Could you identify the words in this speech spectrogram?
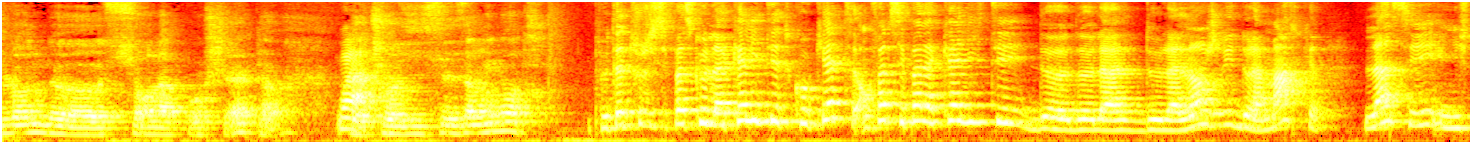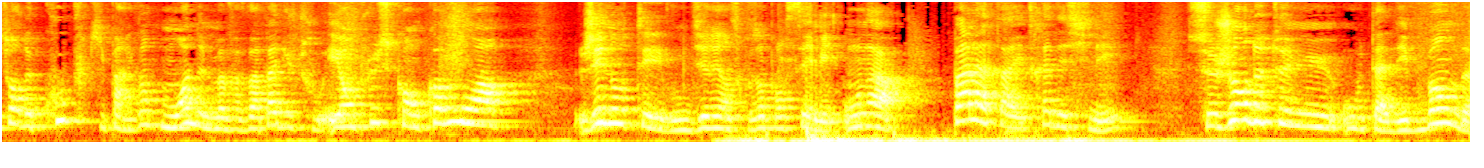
blonde euh, sur la pochette, Voilà. peut-être choisissez-en une autre. Peut-être que c'est parce que la qualité de coquette, en fait, c'est pas la qualité de, de la, de la lingerie de la marque. Là, c'est une histoire de coupe qui, par exemple, moi, ne me va pas du tout. Et en plus, quand, comme moi, j'ai noté, vous me direz hein, ce que vous en pensez, mais on n'a pas la taille très dessinée, ce genre de tenue où tu as des bandes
